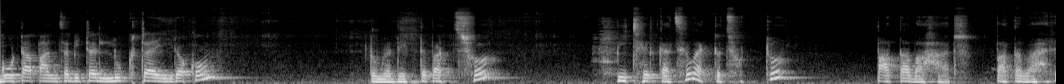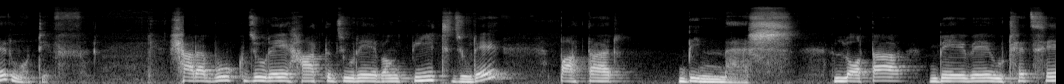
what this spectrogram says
গোটা পাঞ্জাবিটার লুকটা এইরকম। তোমরা দেখতে পাচ্ছ, পিঠের কাছেও একটা ছোট্ট পাতাবাহার, পাতাবাহারের মোটিভ সারা বুক জুড়ে, হাত জুড়ে এবং পিঠ জুড়ে পাতার বিন্যাস। লতা বেয়ে বেয়ে উঠেছে,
